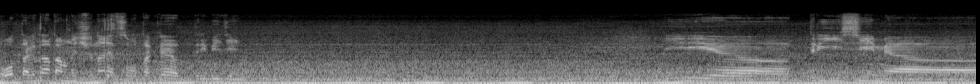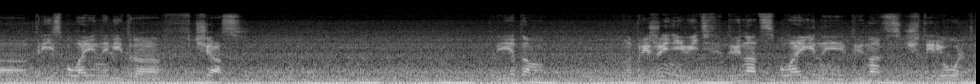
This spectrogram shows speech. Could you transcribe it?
вот тогда там начинается вот такая дребедень. И 3,7, 3,5 литра в час. При этом напряжение, видите, 12,5, 12,4 вольта.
